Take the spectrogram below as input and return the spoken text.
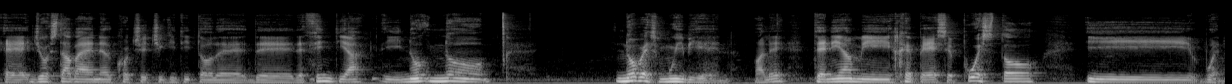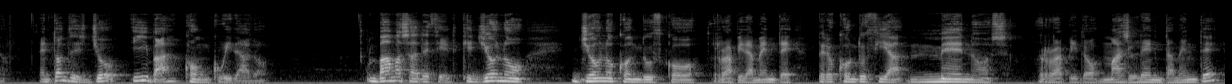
eh, yo estaba en el coche chiquitito de, de, Cintia y no, no, no ves muy bien, ¿vale? Tenía mi GPS puesto y bueno, entonces yo iba con cuidado vamos a decir que yo no, yo no conduzco rápidamente, pero conducía menos rápido, más lentamente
